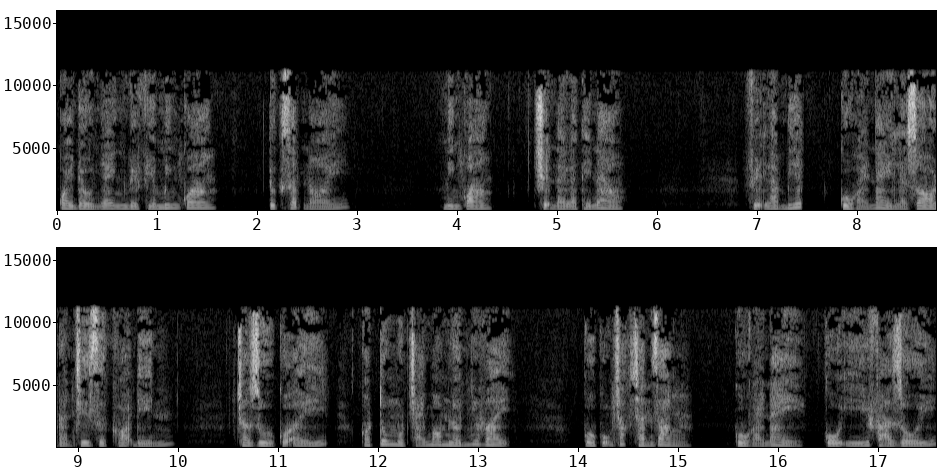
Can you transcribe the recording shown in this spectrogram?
quay đầu nhanh về phía Minh Quang, tức giận nói. Minh Quang, chuyện này là thế nào? Vệ Lam biết cô gái này là do đoàn chi dực gọi đến. Cho dù cô ấy có tung một trái bom lớn như vậy, cô cũng chắc chắn rằng cô gái này cố ý phá rối.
